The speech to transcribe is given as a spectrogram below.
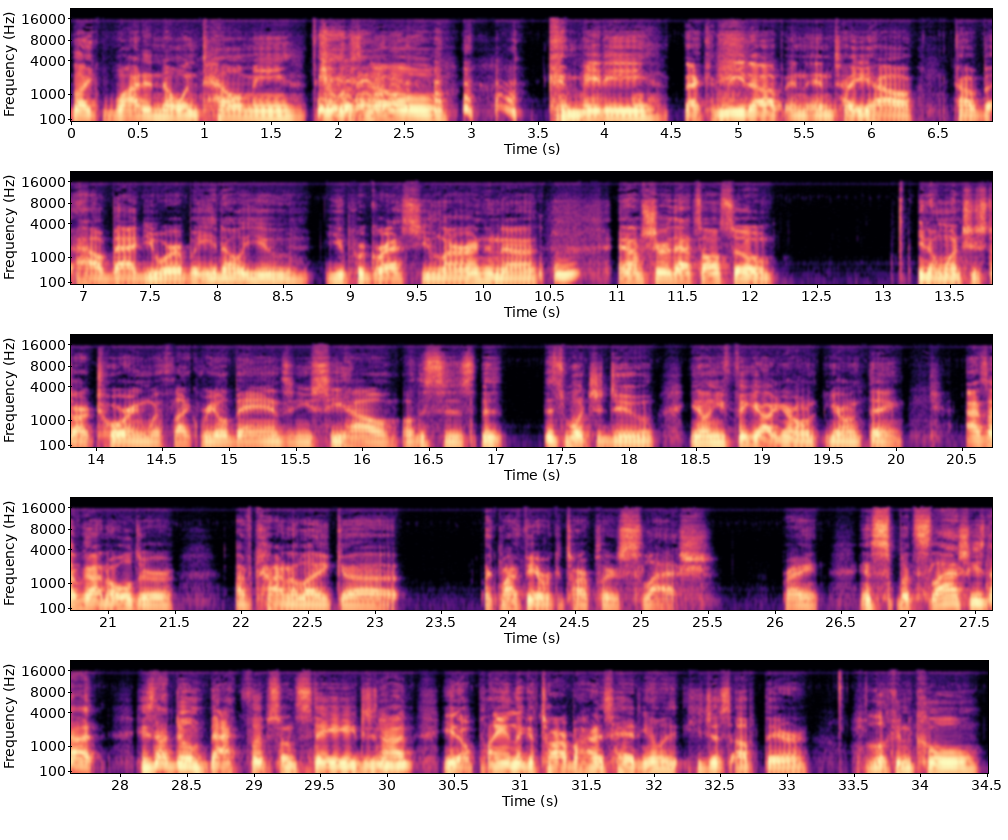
like, why did no one tell me? There was no committee that can meet up and, and tell you how how how bad you were. But you know, you you progress, you learn, and uh, Mm-hmm. and I'm sure that's also, you know, once you start touring with like real bands and you see how oh this is this, this is what you do, you know, and you figure out your own your own thing. As I've gotten older, I've kind of like uh like my favorite guitar player is Slash, right? And but Slash, he's not he's not doing backflips on stage. He's not you know playing the guitar behind his head. You know, he's just up there looking cool,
